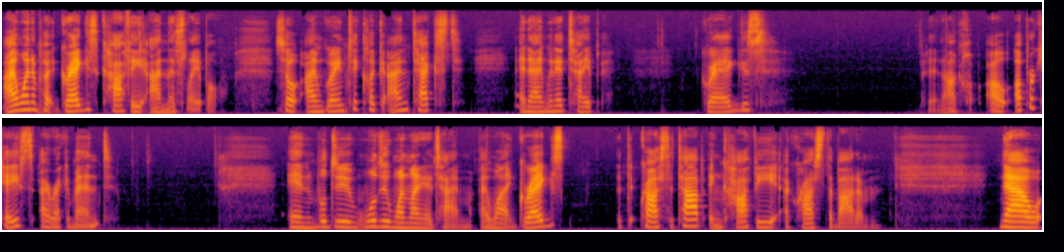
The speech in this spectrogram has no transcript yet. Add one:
I want to put Greg's coffee on this label. So I'm going to click on text and I'm going to type Greg's, put it in all, all uppercase, I recommend and we'll do we'll do one line at a time. I want Greg's across the top and coffee across the bottom. Now,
